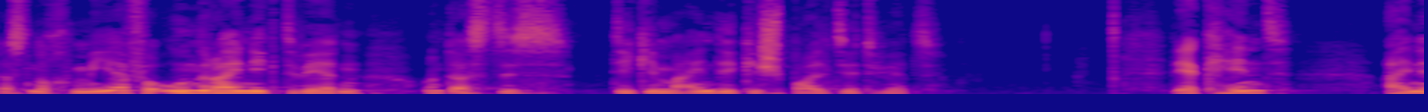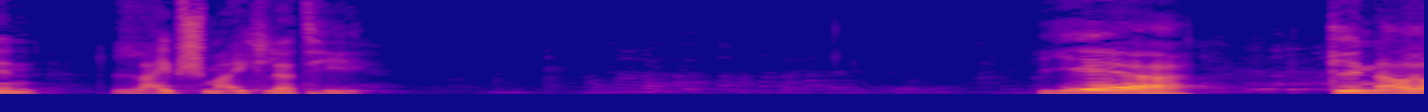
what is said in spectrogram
dass noch mehr verunreinigt werden und dass das, die Gemeinde gespaltet wird. Wer kennt einen Leibschmeichler-Tee? Yeah! Genau,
